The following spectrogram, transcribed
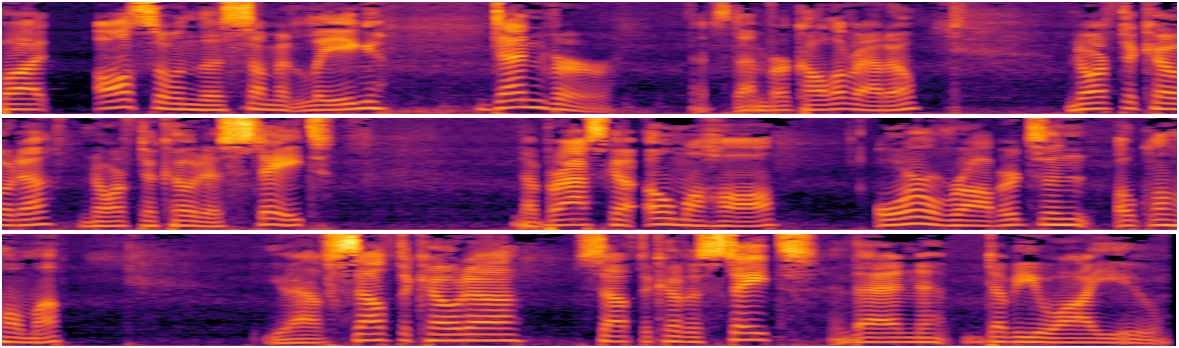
But also in the Summit League, Denver. That's Denver, Colorado. North Dakota, North Dakota State. Nebraska, Omaha. Oral Roberts in Oklahoma. You have South Dakota, South Dakota State, and then WIU.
